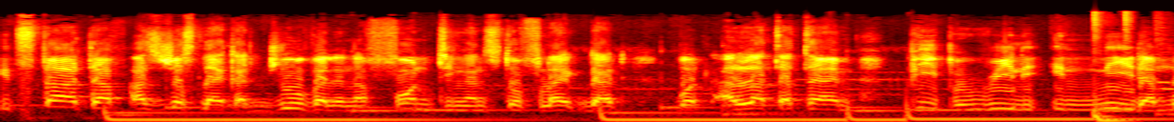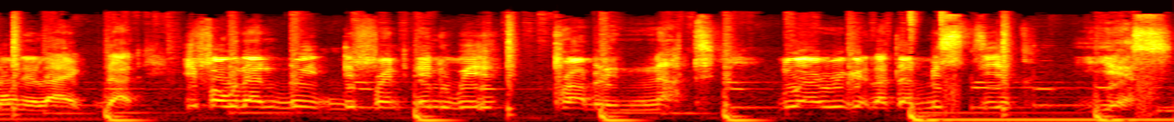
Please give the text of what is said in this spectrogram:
it started off as just like a jovial and a fun thing and stuff like that. But a lot of time, people really in need of money like that. If I wouldn't do it different anyway, probably not. Do I regret that mistake? Yes.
